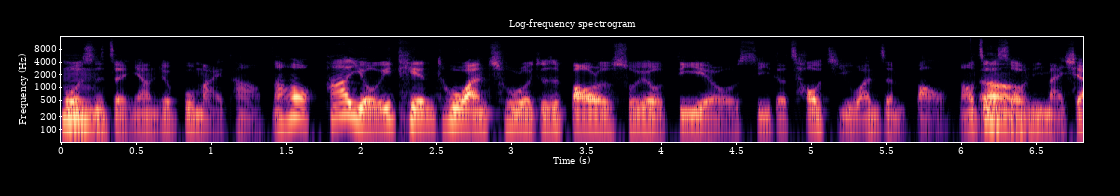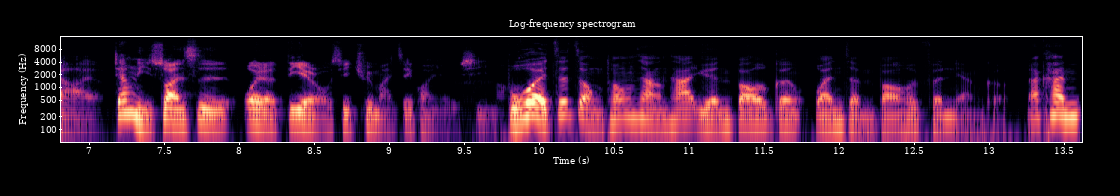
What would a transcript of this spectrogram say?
或者是嗯。怎样你就不买它。然后它有一天突然出了就是包了所有 DLC 的超级完整包，然后这个时候嗯。你买下来了，这样你算是为了 DLC 去买这款游戏吗？不会，这种通常它原包跟完整包会分两个，那看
